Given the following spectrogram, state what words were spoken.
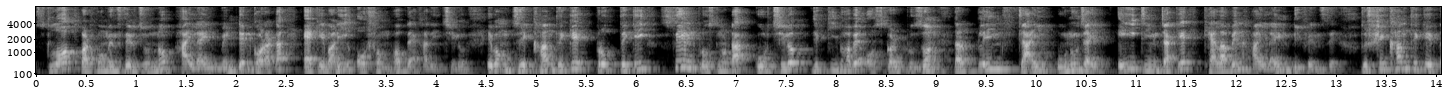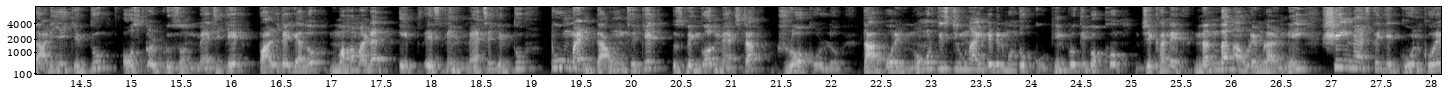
স্লথ পারফরমেন্সের জন্য হাইলাইন মেনটেন করাটা একেবারেই অসম্ভব দেখা দিচ্ছিল। এবং যেখান থেকে প্রত্যেকেই সেম প্রশ্নটা করছিল যে কীভাবে অস্কার ব্রুজন তার প্লেইং স্টাইল অনুযায়ী এই টিমটাকে খেলাবেন হাইলাইন ডিফেন্সে তো সেখান থেকে দাঁড়িয়ে কিন্তু অস্কার ব্রুজন ম্যাজিকে পাল্টে গেল। মোহামেডান এসপি ম্যাচে কিন্তু টু ম্যান ডাউন থেকে ইস্ট বেঙ্গল ম্যাচটা ড্র করল। তারপরে নর্থ ইস্ট ইউনাইটেডের মতো কঠিন প্রতিপক্ষ, যেখানে নন্দন আউরেমরার নেই, সেই ম্যাচ থেকে গোল করে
